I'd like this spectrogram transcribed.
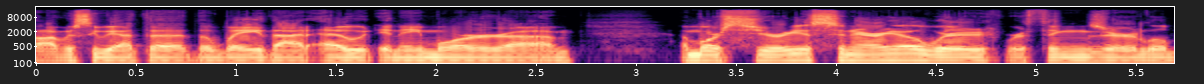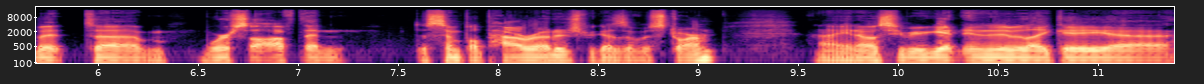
obviously, we have to the weigh that out in a more um, a more serious scenario where where things are a little bit um, worse off than the simple power outage because of a storm. Uh, you know, so if you're getting into like a, uh,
